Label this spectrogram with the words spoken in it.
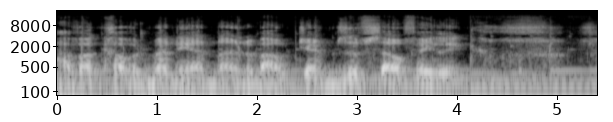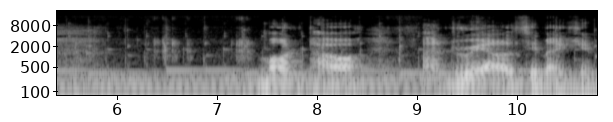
Have uncovered many unknown about gems of self healing. Mind power and reality making.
